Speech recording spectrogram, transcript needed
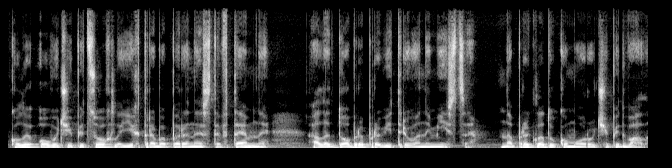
Коли овочі підсохли, їх треба перенести в темне, але добре провітрюване місце, наприклад, у комору чи підвал.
